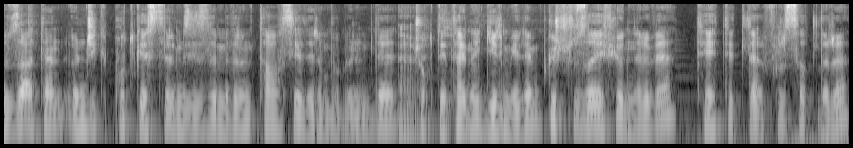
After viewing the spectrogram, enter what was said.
e, zaten önceki podcastlerimizi izlemelerini tavsiye ederim bu bölümde. Evet. Çok detayına girmeyelim. Güçlü zayıf yönleri ve tehditler, fırsatları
